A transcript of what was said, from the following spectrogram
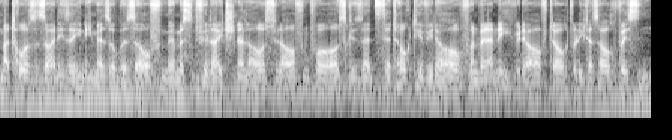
Matrosen sollen sich nicht mehr so besaufen. Wir müssen vielleicht schnell auslaufen, vorausgesetzt, er taucht hier wieder auf. Und wenn er nicht wieder auftaucht, will ich das auch wissen.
